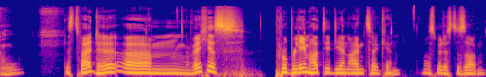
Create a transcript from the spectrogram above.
Oh. Das Zweite, ähm, welches Problem hat die DNA im Zellkern? Was würdest du sagen?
